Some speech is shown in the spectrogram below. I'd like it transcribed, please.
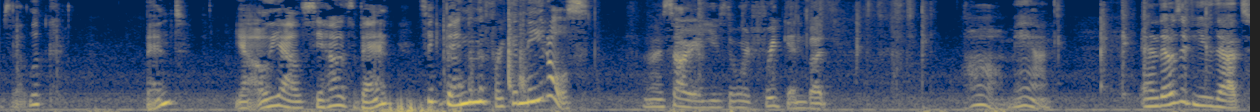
Does that look bent? Yeah, oh yeah, see how it's bent? It's like bending the freaking needles. I'm sorry I used the word freaking, but oh man. And those of you that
